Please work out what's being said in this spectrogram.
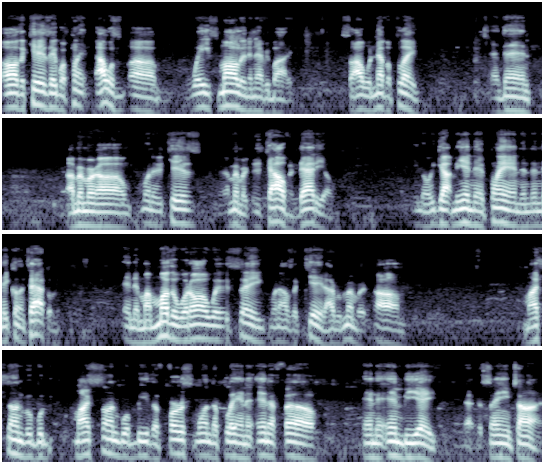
all the kids they were playing, I was uh, way smaller than everybody, so I would never play. And then I remember uh, one of the kids. I remember Calvin Daddio you know, he got me in there playing, and then they couldn't tackle me. And then my mother would always say, when I was a kid, I remember, um, my son would, my son will be the first one to play in the NFL and the NBA at the same time,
